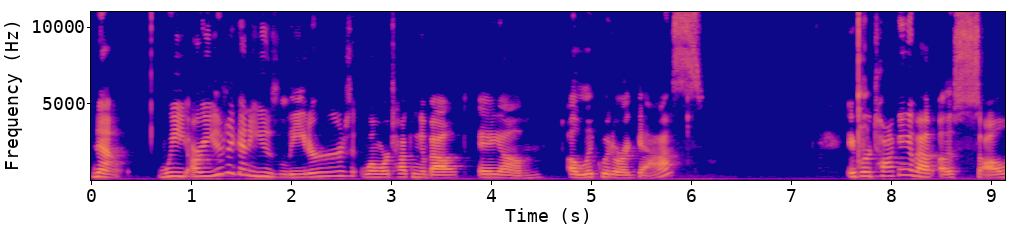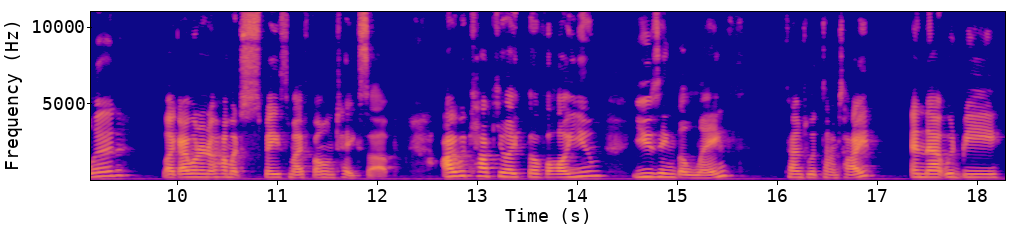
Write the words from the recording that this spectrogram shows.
now we are usually going to use liters when we're talking about a, um, a liquid or a gas. If we're talking about a solid, like I want to know how much space my phone takes up, I would calculate the volume using the length times width times height, and that would be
